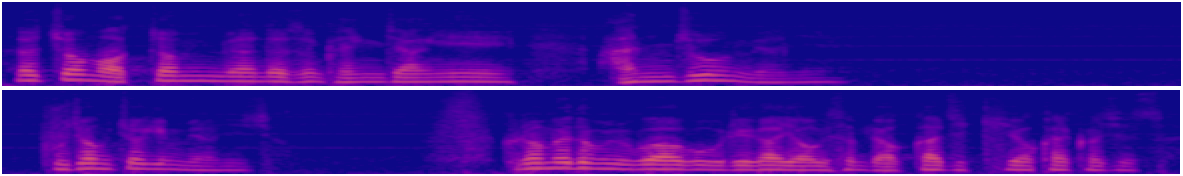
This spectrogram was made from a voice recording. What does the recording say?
그래서 좀 어떤 면에서는 굉장히 안 좋은 면이에요. 부정적인 면이죠. 그럼에도 불구하고 우리가 여기서 몇 가지 기억할 것이 있어요.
